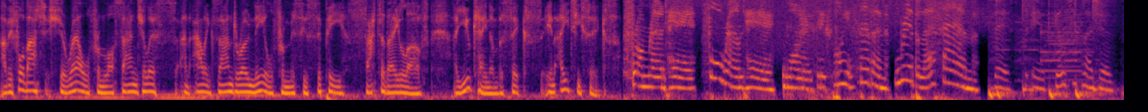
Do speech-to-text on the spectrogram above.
And before that, Cherrelle from Los Angeles and Alexander O'Neal from Mississippi, Saturday Love, a UK number six in 86. From round here, for round here, 106.7 Ribble FM. This is Guilty Pleasures.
